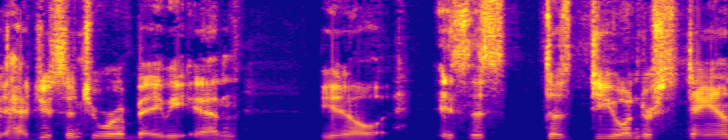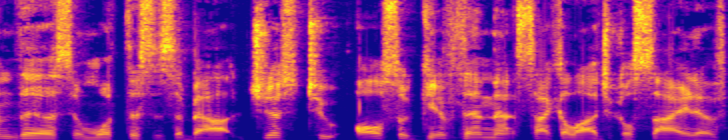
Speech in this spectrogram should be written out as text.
had you since you were a baby, and you know, is this does do you understand this and what this is about? Just to also give them that psychological side of,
